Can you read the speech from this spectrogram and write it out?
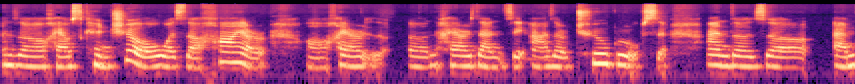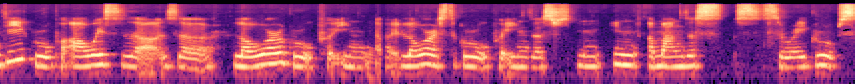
the health control was uh, higher, uh, higher, uh, higher than the other two groups, and the MD group always the, the lower group in uh, lowest group in the in, in among the three groups,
